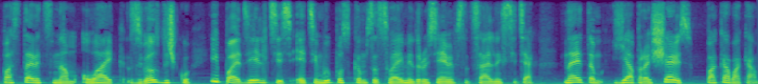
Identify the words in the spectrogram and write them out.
поставите нам лайк, звездочку и поделитесь этим выпуском со своими друзьями в социальных сетях. На этом я прощаюсь. Пока-пока.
